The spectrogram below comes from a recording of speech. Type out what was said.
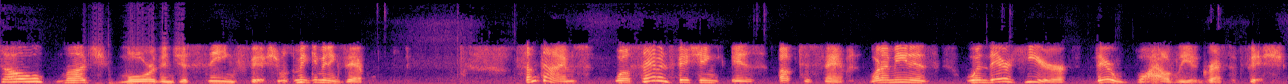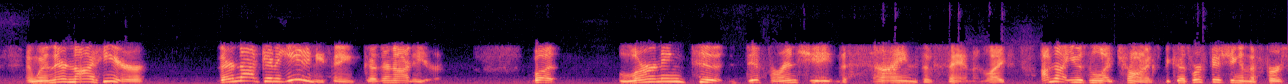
so much more than just seeing fish. Let me give you an example. Sometimes, well, salmon fishing is up to salmon. What I mean is, when they're here, they're wildly aggressive fish. And when they're not here, they're not going to eat anything because they're not here. But learning to differentiate the signs of salmon, like I'm not using electronics because we're fishing in the first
